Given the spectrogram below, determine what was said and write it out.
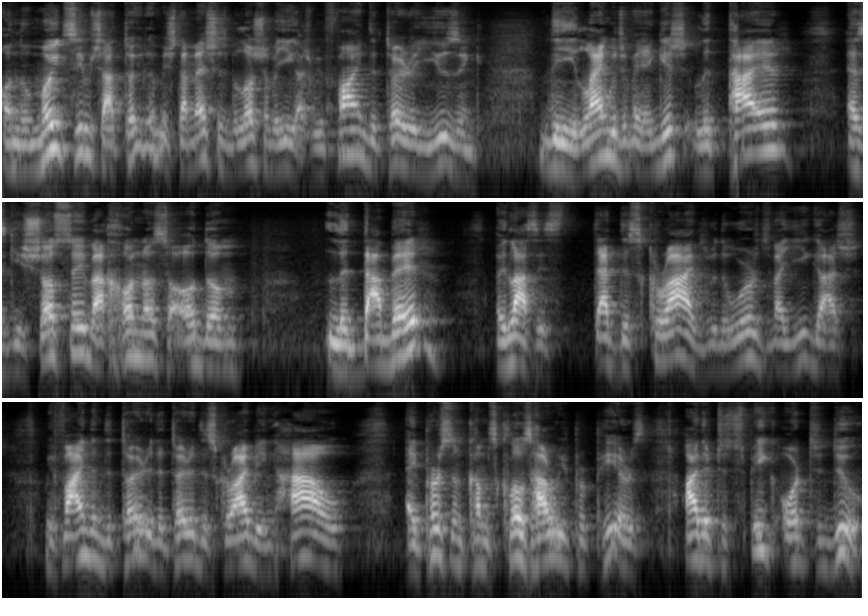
on the Moitzim Shatoira Mishtameshes Belosha Vayigash, we find the Torah using the language of Vayigish, Litair as Gishose Vachonos Odom Ledaber, Elasis, that describes with the words Vayigash, we find in the Torah, the Torah describing how a person comes close, how he prepares either to speak or to do,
